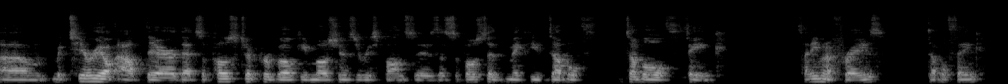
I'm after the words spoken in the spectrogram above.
um, material out there that's supposed to provoke emotions and responses. That's supposed to make you double double think. Is that even a phrase? Double think.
